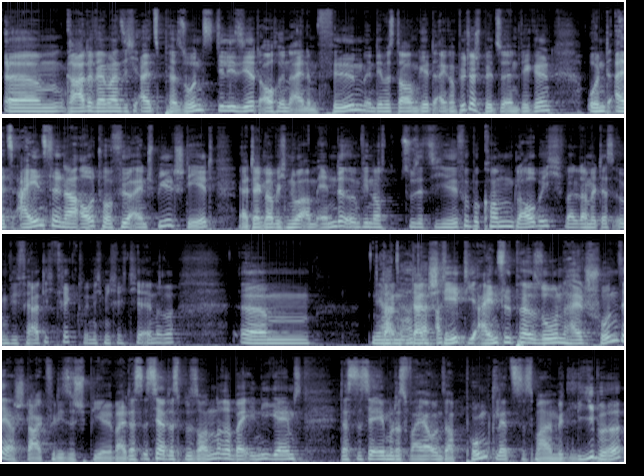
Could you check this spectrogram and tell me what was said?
ähm, gerade wenn man sich als Person stilisiert, auch in einem Film, in dem es darum geht, ein Computerspiel zu entwickeln und als einzelner Autor für ein Spiel steht, er hat ja, glaube ich, nur am Ende irgendwie noch zusätzliche Hilfe bekommen, glaube ich, weil damit er es irgendwie fertig kriegt, wenn ich mich richtig erinnere. Ähm, Ja, dann, da hat dann steht die Einzelperson halt schon sehr stark für dieses Spiel, weil das ist ja das Besondere bei Indie-Games, dass das ja eben, und das war ja unser Punkt letztes Mal mit Liebe,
